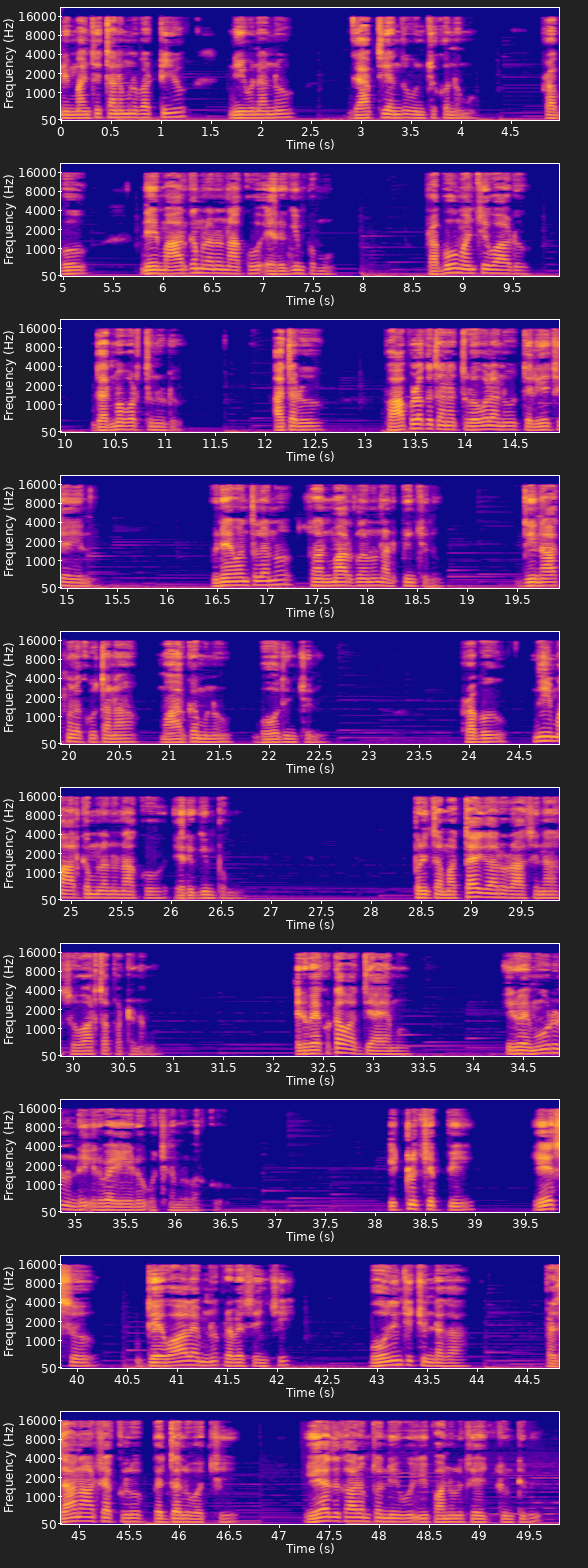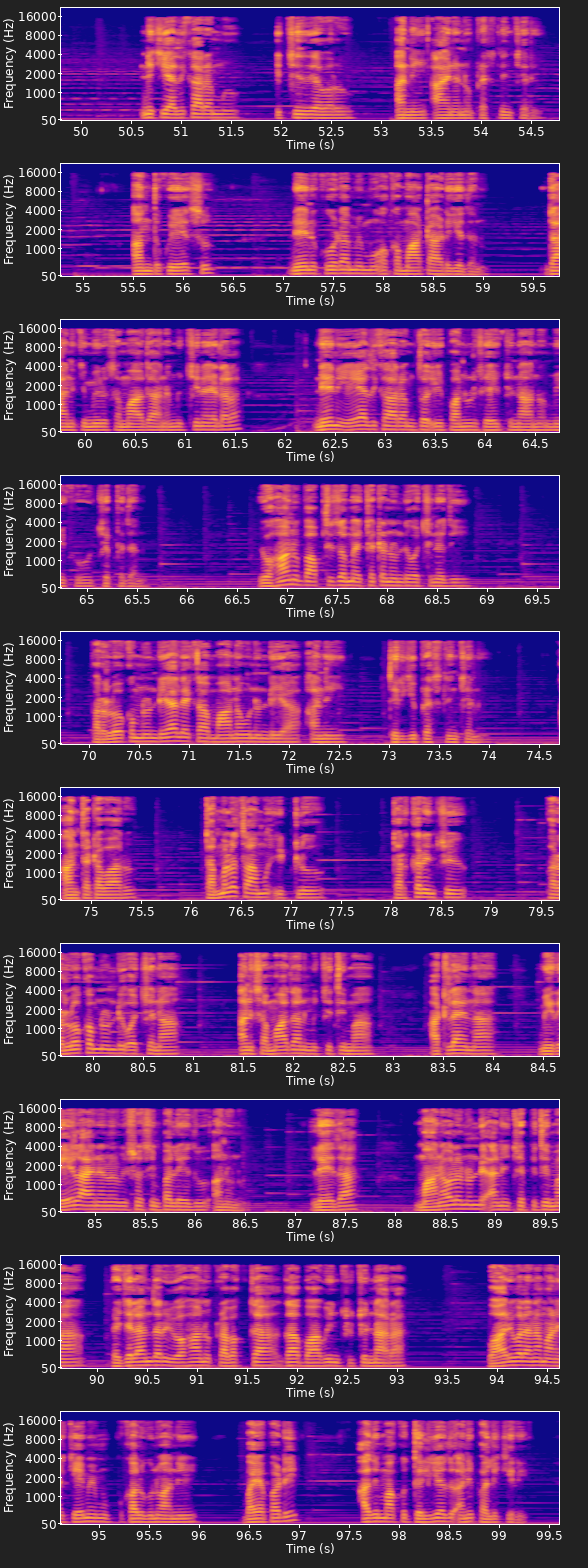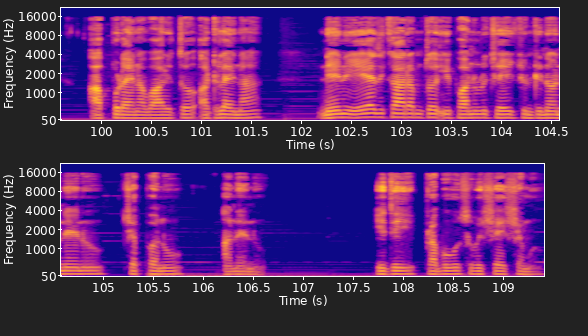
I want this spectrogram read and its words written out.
నీ మంచితనమును బట్టియు నీవు నన్ను జ్ఞాప్తి ఉంచుకొనుము. ప్రభు నీ మార్గములను నాకు ఎరుగింపము. ప్రభు మంచివాడు ధర్మవర్తునుడు. అతడు పాపులకు తన త్రోవలను తెలియచేయును. వినయవంతులను సన్మార్గులను నడిపించును. దీనాత్మలకు తన మార్గమును బోధించును. ప్రభు నీ మార్గములను నాకు ఎరిగింపము. పునీత మత్తాయి గారు రాసిన సువార్త పట్టణము. ఇరవై ఒకటవ అధ్యాయము ఇరవై మూడు నుండి ఇరవై ఏడు వచనముల వరకు. ఇట్లు చెప్పి యేసు దేవాలయంను ప్రవేశించి బోధించుచుండగా ప్రధానార్చకులు పెద్దలు వచ్చి ఏ అధికారంతో నీవు ఈ పనులు చేయుచుంటివి? నీకు ఈ అధికారము ఇచ్చింది ఎవరు? అని ఆయనను ప్రశ్నించరి. అందుకు యేసు నేను కూడా మేము ఒక మాట అడిగేదను. దానికి మీరు సమాధానం ఇచ్చిన ఎడల నేను ఏ అధికారంతో ఈ పనులు చేయుచున్నానో మీకు చెప్పేదను. యోహాను బాప్తిజం ఎచ్చట నుండి వచ్చినది పరలోకం నుండియా లేక మానవు నుండియా అని తిరిగి ప్రశ్నించెను. అంతట వారు తమలో తాము ఇట్లు తర్కరించు పరలోకం నుండి వచ్చినా అని సమాధానమిచ్చితిమా అట్లయినా మీరేలా ఆయనను విశ్వసింపలేదు అనును. లేదా మానవుల నుండి అని చెప్పితిమా ప్రజలందరూ యోహాను ప్రవక్తగా భావించుచున్నారా? వారి వలన మనకేమి ముప్పు కలుగును అని భయపడి అది మాకు తెలియదు అని పలికిరి. అప్పుడైన వారితో అటులైన నేను ఏ అధికారంతో ఈ పనులు చేయుచుంటినో నేను చెప్పను అనెను. ఇది ప్రభువు సువిశేషము.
